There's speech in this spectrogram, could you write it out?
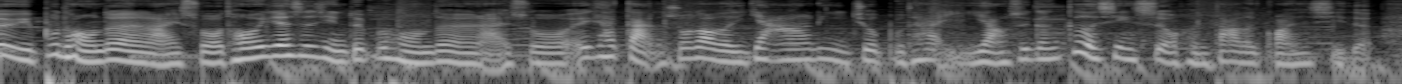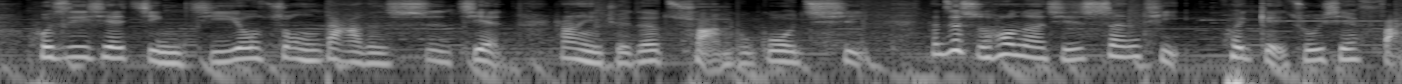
对于不同的人来说，同一件事情对不同的人来说，诶，他感受到的压力就不太一样，所以跟个性是有很大的关系的。或是一些紧急又重大的事件，让你觉得喘不过气。那这时候呢，其实身体会给出一些反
